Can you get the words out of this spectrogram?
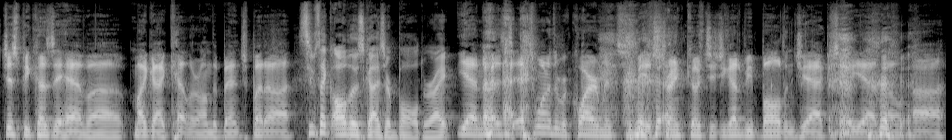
just because they have uh, my guy Kettler on the bench. But uh, Seems like all those guys are bald, right? yeah, no, it's, it's one of the requirements to be a strength coach is you got to be bald and jacked. So yeah, no. Uh,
